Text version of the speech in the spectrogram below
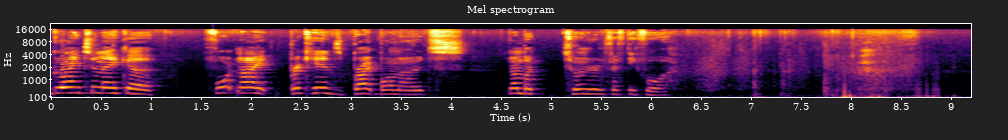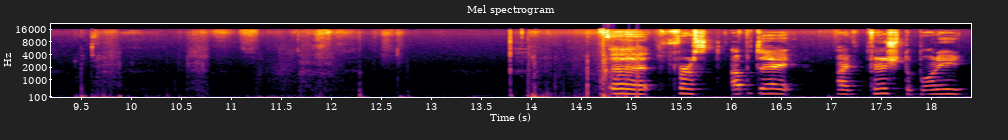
going to make a Fortnite BrickHeadz Bright Ball modes number 254. Uh, first update, I finished the body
